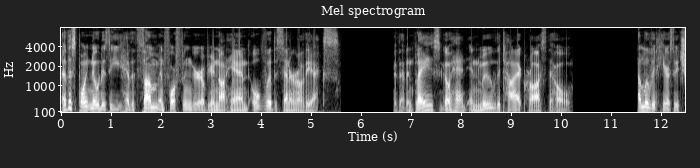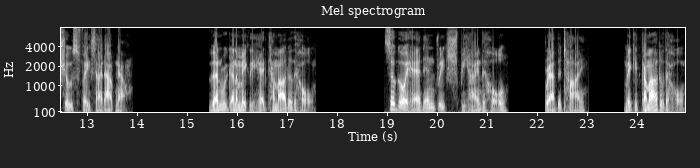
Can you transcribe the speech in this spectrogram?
At this point, notice that you have the thumb and forefinger of your knot hand over the center of the X. With that in place, go ahead and move the tie across the hole. I'll move it here so it shows face side out now. Then we're going to make the head come out of the hole. So go ahead and reach behind the hole, grab the tie, make it come out of the hole,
